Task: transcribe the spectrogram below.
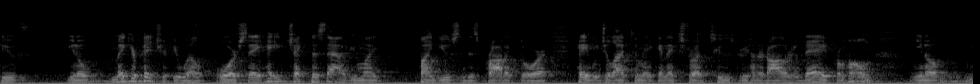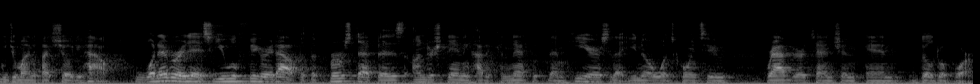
to, you know, make your pitch, if you will, or say, hey, check this out. You might find use in this product, or hey, would you like to make an extra two, three hundred dollars a day from home? You know, would you mind if I showed you how? Whatever it is, you will figure it out. But the first step is understanding how to connect with them here, so that you know what's going to grab their attention and build rapport.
